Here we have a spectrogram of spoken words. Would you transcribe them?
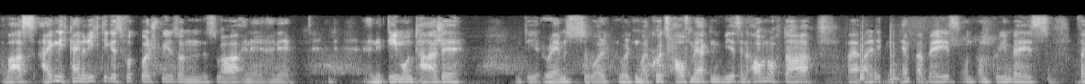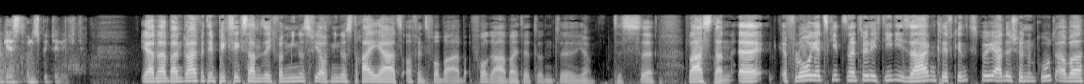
war es eigentlich kein richtiges Footballspiel, sondern es war eine, eine, eine Demontage und die Rams wollten mal kurz aufmerken, wir sind auch noch da bei all den Tampa Bays und, und Green Bays. Vergesst uns bitte nicht. Ja, beim Drive mit dem Pick 6 haben sie sich von minus 4 auf minus 3 Yards Offense vorgearbeitet und äh, ja, das äh, war's dann. Äh, Flo, jetzt gibt's natürlich die, die sagen, Cliff Kingsbury, alles schön und gut, aber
